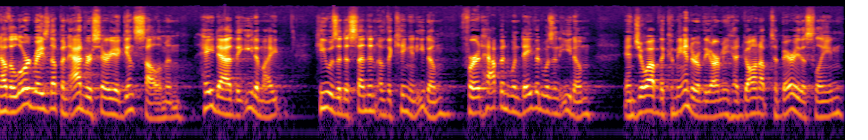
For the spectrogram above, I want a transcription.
Now the Lord raised up an adversary against Solomon, Hadad the Edomite. He was a descendant of the king in Edom. For it happened when David was in Edom and Joab, the commander of the army, had gone up to bury the slain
